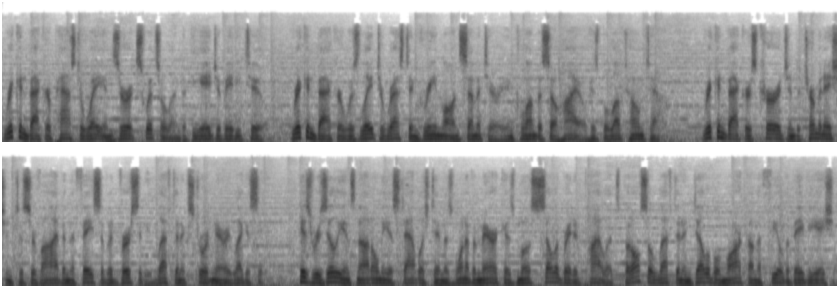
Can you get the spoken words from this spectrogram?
Rickenbacker passed away in Zurich, Switzerland at the age of 82. Rickenbacker was laid to rest in Green Lawn Cemetery in Columbus, Ohio, his beloved hometown. Rickenbacker's courage and determination to survive in the face of adversity left an extraordinary legacy. His resilience not only established him as one of America's most celebrated pilots but also left an indelible mark on the field of aviation.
